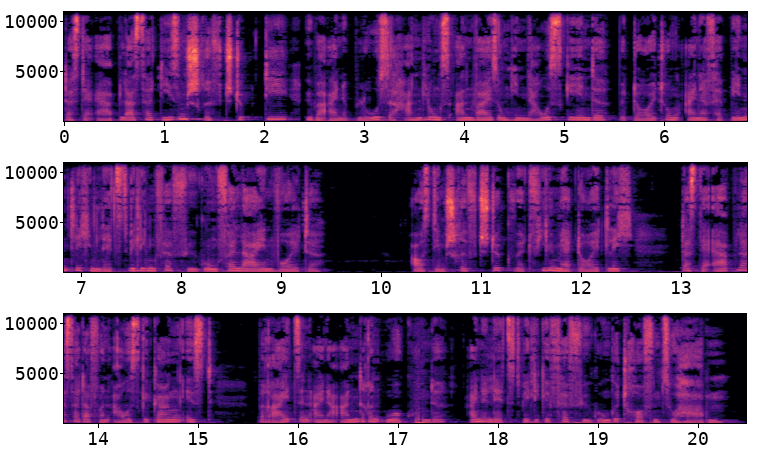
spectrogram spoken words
dass der Erblasser diesem Schriftstück die über eine bloße Handlungsanweisung hinausgehende Bedeutung einer verbindlichen letztwilligen Verfügung verleihen wollte. Aus dem Schriftstück wird vielmehr deutlich, dass der Erblasser davon ausgegangen ist, bereits in einer anderen Urkunde eine letztwillige Verfügung getroffen zu haben.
